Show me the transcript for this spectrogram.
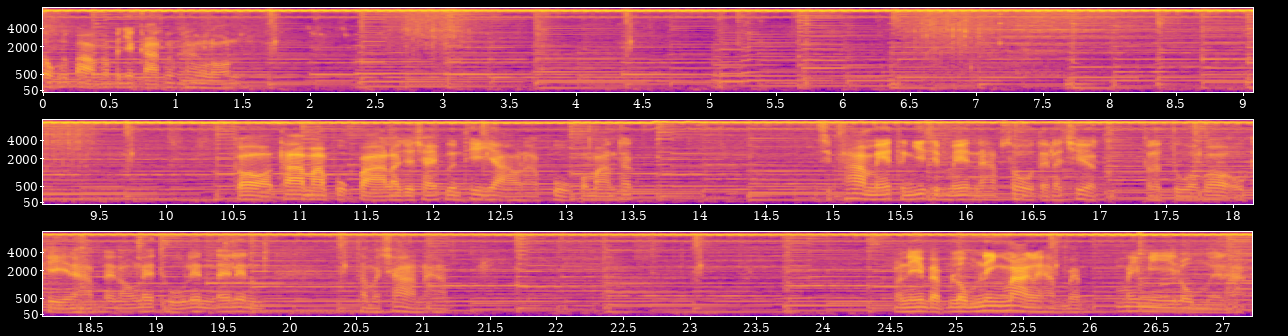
ตกหรือเปล่าครับบรรยากาศค่อนข้างร้อนก็ถ้ามาปลูกป่าเราจะใช้พื้นที่ยาวนะปลูกประมาณทัก15 เมตรถึง 20 เมตรนะครับ โซ่แต่ละเชือกแต่ละตัวก็โอเคนะครับ ได้น้องได้ถูเล่นได้เล่นธรรมชาตินะครับ วันนี้แบบลมนิ่งมากเลยครับ แบบไม่มีลมเลยนะ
